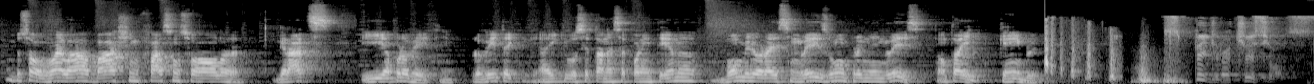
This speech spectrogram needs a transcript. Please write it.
Então, pessoal, vai lá, baixem, façam sua aula grátis e aproveitem. Aproveita aí que você está nessa quarentena. Vamos melhorar esse inglês? Vamos aprender inglês? Então tá aí, Cambly. Speed Notícias.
